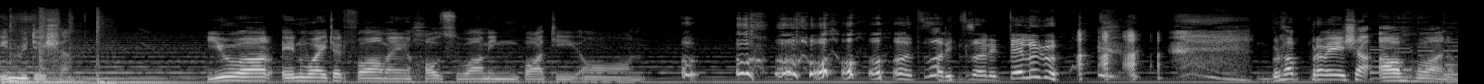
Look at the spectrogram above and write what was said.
Invitation You are invited for my housewarming party on sorry, sorry, Telugu. గృహప్రవేశ ఆహ్వానం.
